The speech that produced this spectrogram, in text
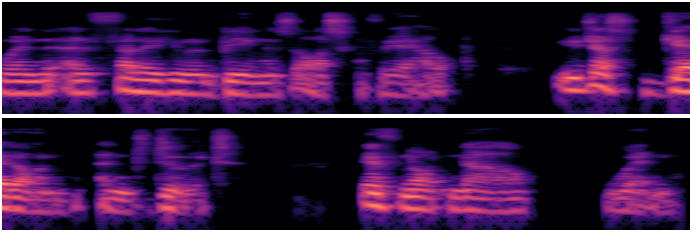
when a fellow human being is asking for your help. You just get on and do it. If not now, when?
